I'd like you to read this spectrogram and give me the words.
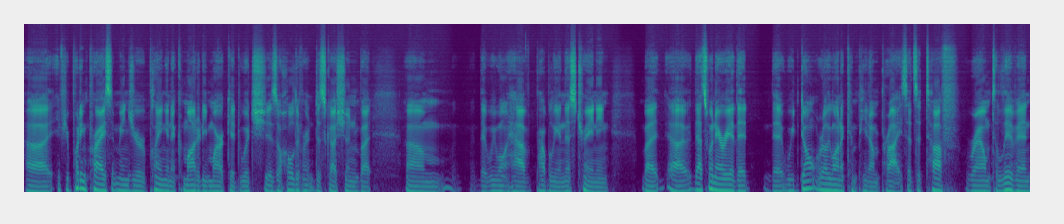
uh, if you're putting price, it means you're playing in a commodity market, which is a whole different discussion. But um, that we won't have probably in this training. But uh, that's one area that that we don't really want to compete on price. It's a tough realm to live in,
